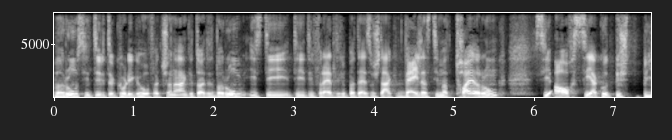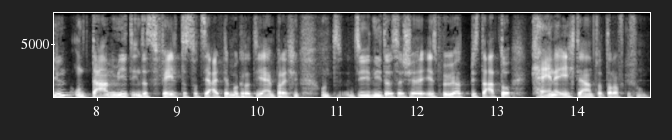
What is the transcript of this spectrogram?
Warum sind die, der Kollege Hof hat schon angedeutet, warum ist die, die, die Freiheitliche Partei so stark? Weil das Thema Teuerung sie auch sehr gut bespielen und damit in das Feld der Sozialdemokratie einbrechen. Und die niederösterreichische SPÖ hat bis dato keine echte Antwort darauf gefunden.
